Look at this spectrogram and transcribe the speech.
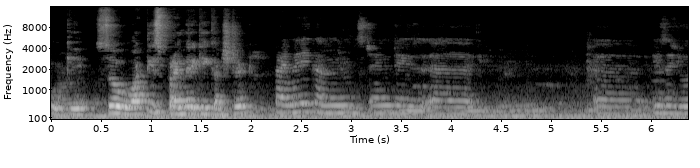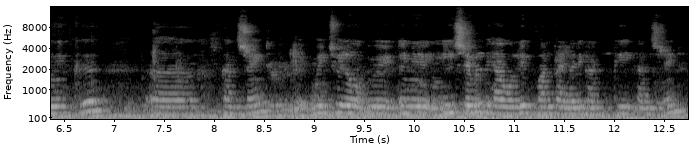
Okay. So, what is primary key constraint? Primary constraint is uh, uh, is a unique uh, constraint which will in each table we have only one primary key constraint.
